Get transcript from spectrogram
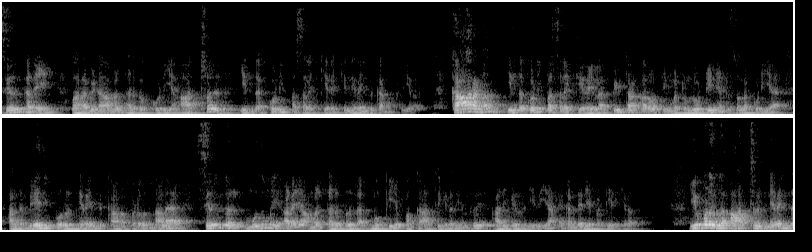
செல்களை வரவிடாமல் தடுக்கக்கூடிய ஆற்றல் இந்த கொடிப்பசலைக்கீரைக்கு நிறைந்து காணப்படுகிறது. காரணம் இந்த கொடிப்பசலைக்கீரையில பீட்டா கரோட்டின் மற்றும் லூட்டின் என்று சொல்லக்கூடிய அந்த வேதிப்பொருள் நிறைந்து காணப்படுவதனால செல்கள் முதுமை அடையாமல் தடுப்பதில் முக்கிய பங்காற்றுகிறது என்று அறிவியல் ரீதியாக கண்டறியப்பட்டிருக்கிறது. இவ்வளவு ஆற்றல் நிறைந்த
